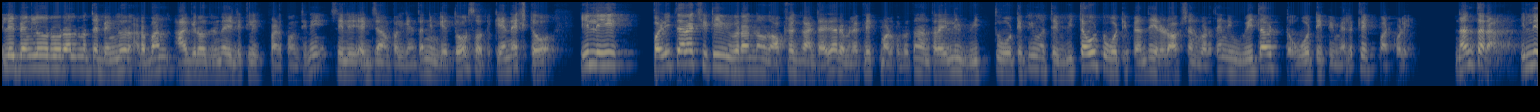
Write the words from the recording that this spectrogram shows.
ಇಲ್ಲಿ ಬೆಂಗಳೂರು ರೂರಲ್ ಮತ್ತೆ ಬೆಂಗಳೂರು ಅರ್ಬನ್ ಆಗಿರೋದ್ರಿಂದ ಇಲ್ಲಿ ಕ್ಲಿಕ್ ಮಾಡ್ಕೊಂತೀನಿ. ಇಲ್ಲಿ ಎಕ್ಸಾಂಪಲ್ಗೆ ಅಂತ ನಿಮ್ಗೆ ತೋರಿಸೋದಕ್ಕೆ ನೆಕ್ಸ್ಟ್ ಇಲ್ಲಿ ಪಡಿತರ ಚೀಟಿ ವಿವರ ಅನ್ನೋ ಒಂದು ಆಪ್ಷನ್ ಕಾಣ್ತಾ ಇದೆ. ಅದ್ರ ಮೇಲೆ ಕ್ಲಿಕ್ ಮಾಡ್ಕೋಬೇಕು. ನಂತರ ಇಲ್ಲಿ ವಿತ್ ಓ ಟಿ ಮತ್ತೆ ವಿತೌಟ್ ಓ ಅಂತ ಎರಡು ಆಪ್ಷನ್ ಬರುತ್ತೆ. ನೀವು ವಿತೌಟ್ ಓ ಟಿ ಮೇಲೆ ಕ್ಲಿಕ್ ಮಾಡ್ಕೊಳ್ಳಿ. ನಂತರ ಇಲ್ಲಿ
